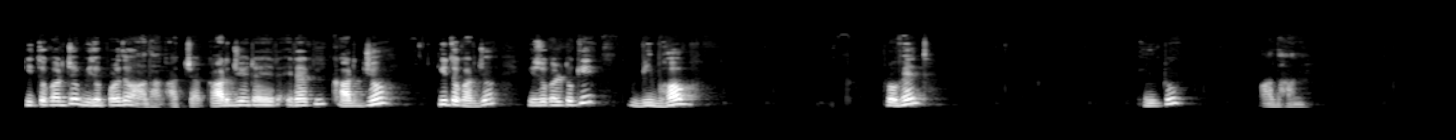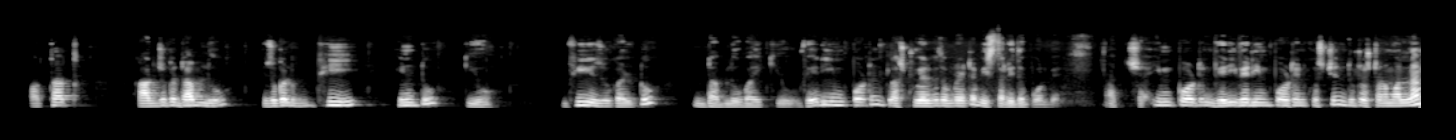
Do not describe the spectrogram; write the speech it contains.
কৃতকার্য, বিভব প্রভেদ এবং আধান। আচ্ছা কার্য, এটা এটা কি? কার্য, কৃতকার্য ইজুকাল টু কি? বিভব প্রভেদ ইন্টু আধান। অর্থাৎ কার্যকে W equal to V into Q V equal to W by Q very important class টুয়েলভে তোমরা এটা বিস্তারিত পড়বে। আচ্ছা important very very important question দুটো স্টার মারলাম।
